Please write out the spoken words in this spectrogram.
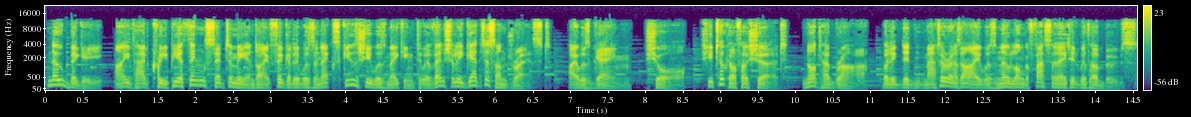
No biggie. I've had creepier things said to me and I figured it was an excuse she was making to eventually get us undressed. I was game, sure. She took off her shirt, not her bra, but it didn't matter as I was no longer fascinated with her boobs.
